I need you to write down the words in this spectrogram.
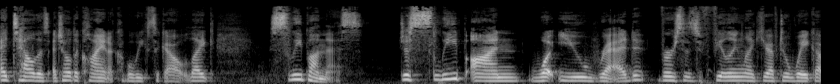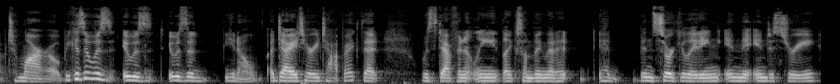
I tell this, I told a client a couple weeks ago, like sleep on this. Just sleep on what you read versus feeling like you have to wake up tomorrow because it was it was it was a you know a dietary topic that was definitely like something that had, had been circulating in the industry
